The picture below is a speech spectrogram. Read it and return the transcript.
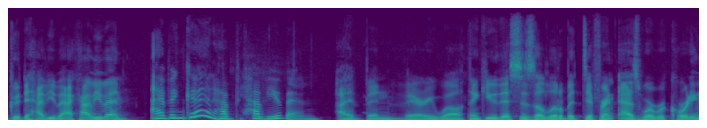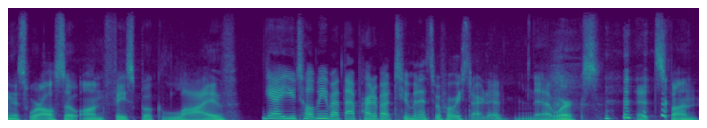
good to have you back. How have you been? I've been good. How have you been? I've been very well. Thank you. This is a little bit different. As we're recording this, we're also on Facebook Live. Yeah, you told me about that part about two minutes before we started. That works. it's fun,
